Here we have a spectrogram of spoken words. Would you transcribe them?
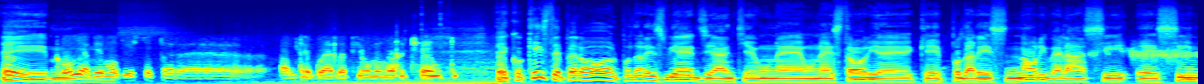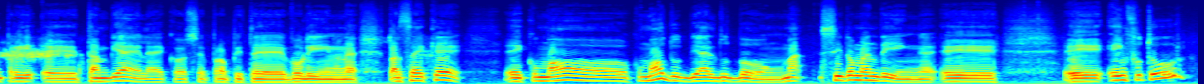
E, ehm, come abbiamo visto per eh, altre guerre più o meno recenti. Ecco, queste però podare sviergi anche una, una storia che podare non rivelarsi eh, sempre eh, tambiele, ecco, se proprio te volin, perché eh, come dut biel dut bon, ma si domandin, e, e, e in futuro?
